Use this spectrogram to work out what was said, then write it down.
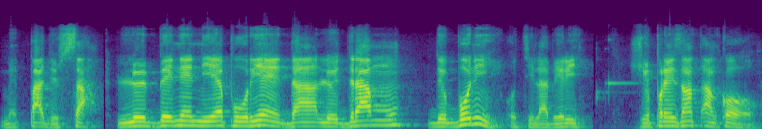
mais pas de ça. Le Bénin n'y est pour rien dans le drame de Boni au Tilaberi. Je présente encore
